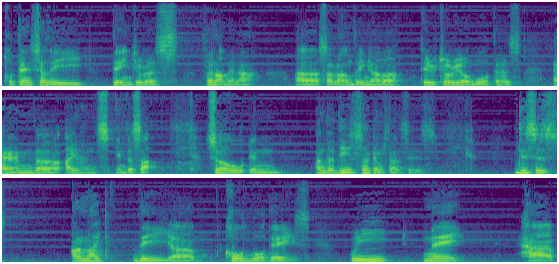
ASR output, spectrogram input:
potentially dangerous phenomena uh, surrounding our territorial waters and uh, islands in the south. So, in, under these circumstances, this is unlike the uh, Cold War days. We may have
